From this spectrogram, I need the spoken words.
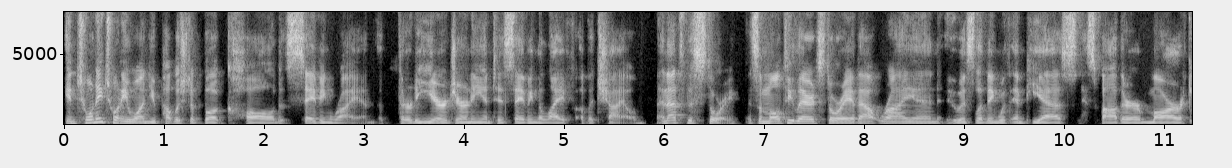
In 2021, you published a book called Saving Ryan, the 30 year journey into saving the life of a child. And that's the story. It's a multi layered story about Ryan, who is living with MPS. His father, Mark,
